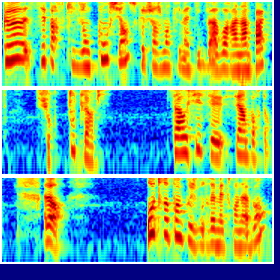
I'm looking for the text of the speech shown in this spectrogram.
que c'est parce qu'ils ont conscience que le changement climatique va avoir un impact sur toute leur vie. Ça aussi, c'est important. Alors, autre point que je voudrais mettre en avant,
